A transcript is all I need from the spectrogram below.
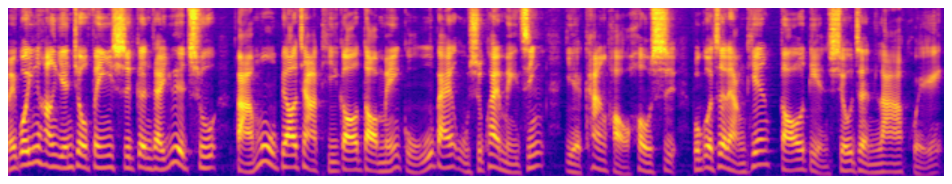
美国银行研究分析师更在月初把目标价提高到每股五百五十块美金，也看好后市。不过这两天高点修正拉回。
